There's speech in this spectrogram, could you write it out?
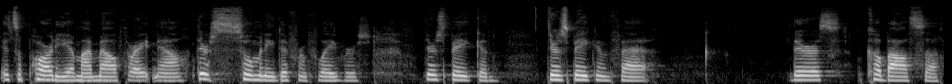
It's a party in my mouth right now. There's so many different flavors. There's bacon. There's bacon fat. There's kielbasa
